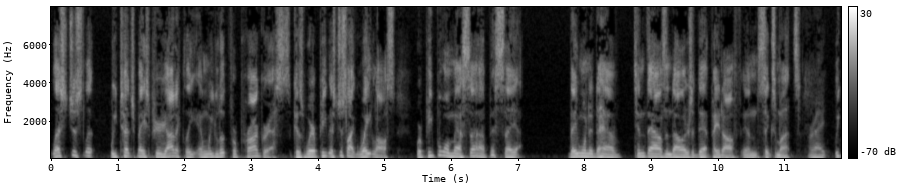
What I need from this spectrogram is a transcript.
let's just let we touch base periodically and we look for progress because where people it's just like weight loss where people will mess up is say they wanted to have ten thousand dollars of debt paid off in six months. Right. We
